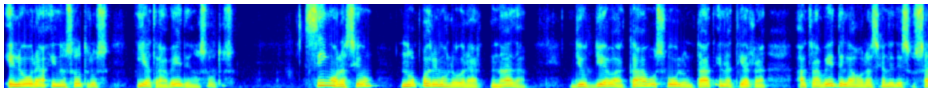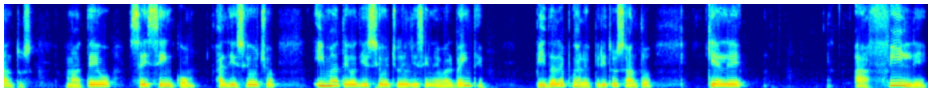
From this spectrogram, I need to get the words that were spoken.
Él ora en nosotros y a través de nosotros. Sin oración no podremos lograr nada. Dios lleva a cabo su voluntad en la tierra a través de las oraciones de sus santos. Mateo 6.5 al 18 y Mateo 18 del 19 al 20. Pídale pues al Espíritu Santo que le afile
